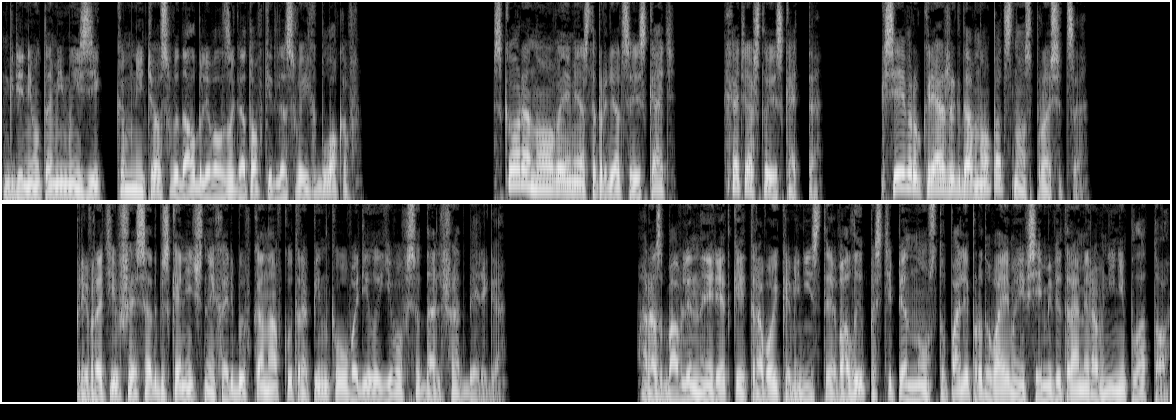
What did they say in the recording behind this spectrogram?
где неутомимый Зиг-камнетес выдалбливал заготовки для своих блоков. Скоро новое место придется искать. Хотя что искать-то? К северу кряжик давно под снос просится. Превратившаяся от бесконечной ходьбы в канавку тропинка уводила его все дальше от берега. Разбавленные редкой травой каменистые валы постепенно уступали продуваемой всеми ветрами равнине плато.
